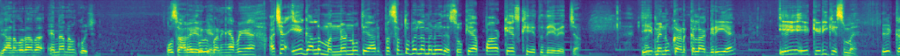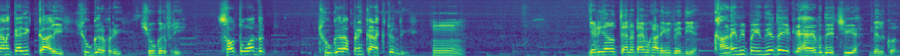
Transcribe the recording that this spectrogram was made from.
ਜਾਨਵਰਾਂ ਦਾ ਇਹਨਾਂ ਨੂੰ ਕੁਝ ਨਹੀਂ। ਉਹ ਸਾਰੇ ਕੋਲ organic। ਬਣੀਆਂ ਪਈਆਂ। ਅੱਛਾ ਇਹ ਗੱਲ ਮੰਨਣ ਨੂੰ ਤਿਆਰ ਪਰ ਸਭ ਤੋਂ ਪਹਿਲਾਂ ਮੈਨੂੰ ਇਹ ਦੱਸੋ ਕਿ ਆਪਾਂ ਕਿਸ ਖੇਤ ਦੇ ਵਿੱਚ ਆ? ਇਹ ਮੈਨੂੰ ਕਣਕ ਲੱਗ ਰਹੀ ਹੈ। ਇਹ ਇਹ ਕਿਹੜੀ ਕਿਸਮ ਹੈ? ਇਹ ਕਣਕ ਹੈ ਜੀ ਕਾਲੀ ਸ਼ੂਗਰ ਫਰੀ ਸ਼ੂਗਰ ਫ੍ਰੀ ਸਭ ਤੋਂ ਵੱਧ ਸ਼ੂਗਰ ਆਪਣੀ ਕਣਕ ਚ ਹੁੰਦੀ। ਹੈ। ਹੂੰ ਜਿਹੜੀ ਸਾਨੂੰ ਤਿੰਨ ਟਾਈਮ ਖਾਣੀ ਵੀ ਪੈਂਦੀ ਹੈ। ਖਾਣੇ ਵੀ ਪੈਂਦੀ ਹੈ ਤੇ ਇੱਕ ਹੈ ਵਿਦੇਸ਼ੀ ਹੈ। ਬਿਲਕੁਲ।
